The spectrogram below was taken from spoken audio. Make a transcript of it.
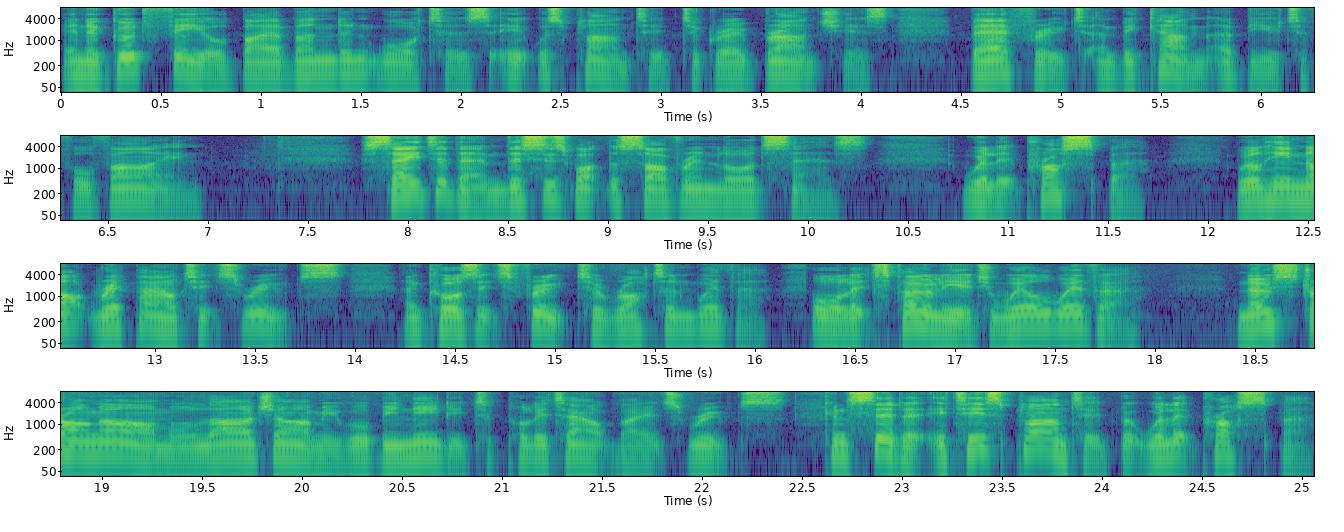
In a good field by abundant waters it was planted to grow branches, bear fruit, and become a beautiful vine. Say to them, This is what the sovereign Lord says Will it prosper? Will he not rip out its roots, and cause its fruit to rot and wither? All its foliage will wither. No strong arm or large army will be needed to pull it out by its roots. Consider, it is planted, but will it prosper?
